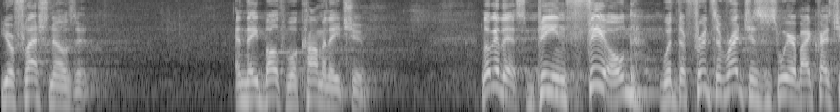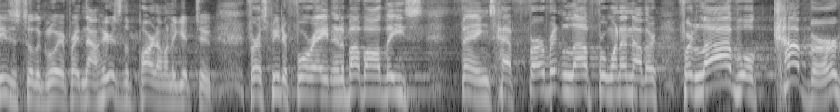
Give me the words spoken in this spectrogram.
Your flesh knows it. And they both will accommodate you. Look at this being filled with the fruits of righteousness we are by Christ Jesus to the glory of praise. Now, here's the part I want to get to 1 Peter 4 8. And above all these things, have fervent love for one another, for love will cover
